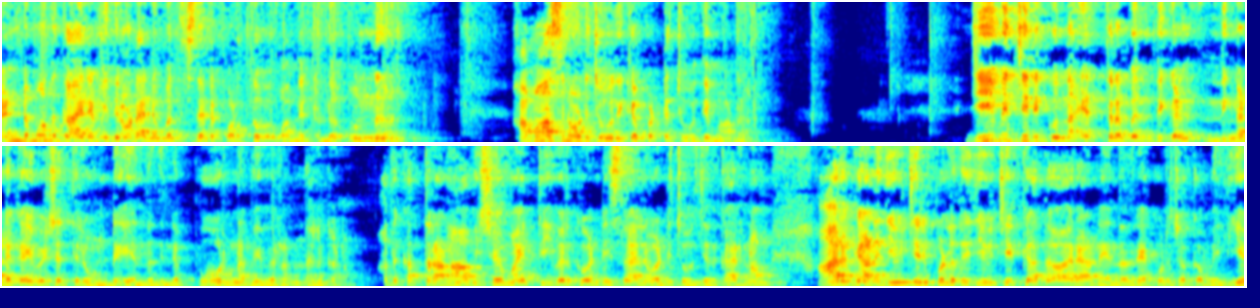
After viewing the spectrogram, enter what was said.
രണ്ട് മൂന്ന് കാര്യം ഇതിനോടനുബന്ധിച്ച് തന്നെ പുറത്ത് വന്നിട്ടുണ്ട്. ഒന്ന് ഹമാസിനോട് ചോദിക്കപ്പെട്ട ചോദ്യമാണ് ജീവിച്ചിരിക്കുന്ന എത്ര ബന്ദികൾ നിങ്ങളുടെ കൈവശത്തിലുണ്ട് എന്നതിന്റെ പൂർണ വിവരണം നൽകണം. അത് ഖത്തറാണ് ആ വിഷയമായിട്ട് ഇവർക്ക് വേണ്ടി ഇസ്രായേലിന് വേണ്ടി ചോദിച്ചത്. കാരണം ആരൊക്കെയാണ് ജീവിച്ചിരിപ്പുള്ളത് ജീവിച്ചിരിക്കാത്ത ആരാണ് എന്നതിനെക്കുറിച്ചൊക്കെ വലിയ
